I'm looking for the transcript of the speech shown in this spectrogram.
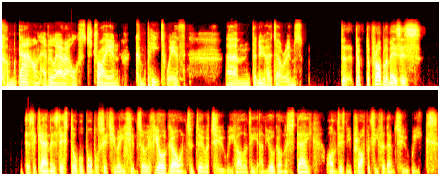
come down everywhere else to try and compete with um the new hotel rooms the, the the problem is is is again is this double bubble situation. So if you're going to do a two week holiday and you're going to stay on Disney property for them two weeks,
